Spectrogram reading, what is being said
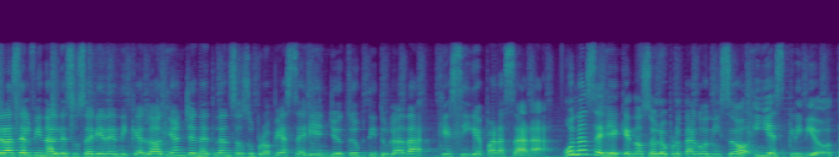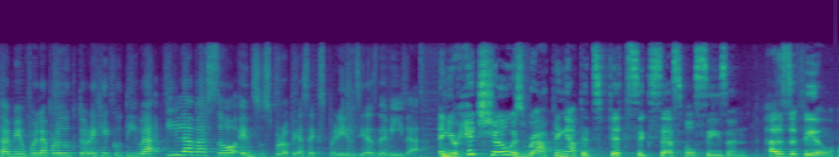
Tras el final de su serie de Nickelodeon, Janet lanzó su propia serie en YouTube titulada Que sigue para Sara, una serie que no solo protagonizó y escribió, también fue la productora ejecutiva y la basó en sus propias experiencias de vida. And your hit show is wrapping up its fifth successful season. How does it feel?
